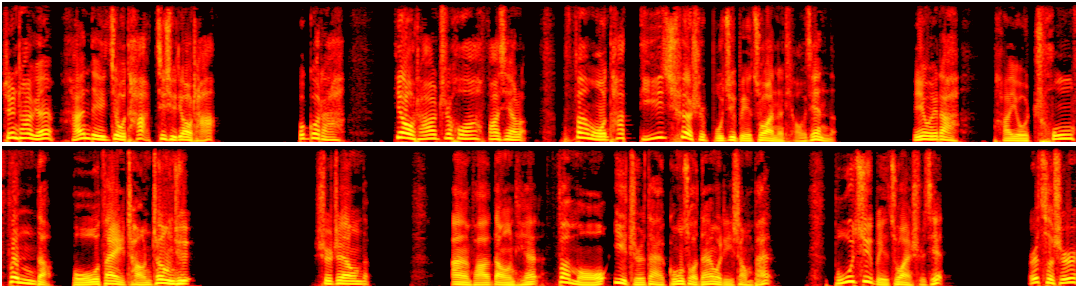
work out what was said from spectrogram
侦查员还得就他继续调查。不过呢，调查之后啊，发现了范某他的确是不具备作案的条件的，因为呢，他有充分的不在场证据。是这样的，案发当天，范某一直在工作单位里上班，不具备作案时间。而此时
